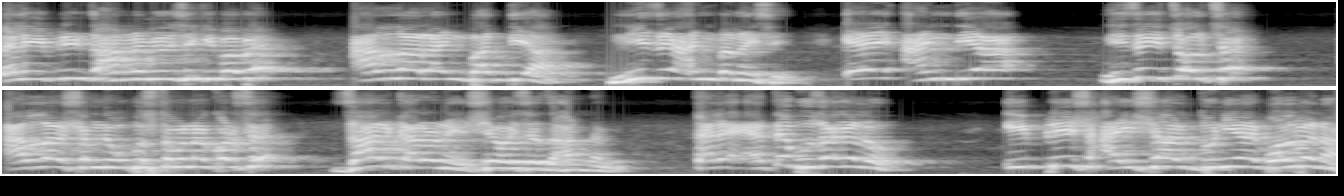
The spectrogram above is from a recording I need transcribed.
তাহলে ইবলিশ জাহান্নামি হয়েছে কীভাবে? আল্লাহর আইন বাদ দিয়া নিজে আইন বানাইছে। এই আইন দিয়া নিজেই চলছে, আল্লাহর সামনে উপস্থাপনা করছে, যার কারণে সে হয়েছে জাহান্নামি। তাহলে এতে বোঝা গেল ইবলিশ আইসার দুনিয়ায় বলবে না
